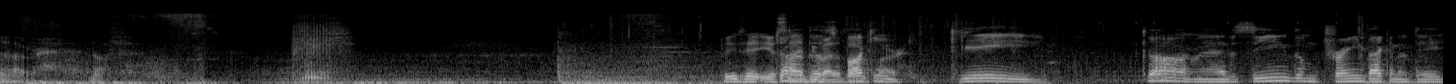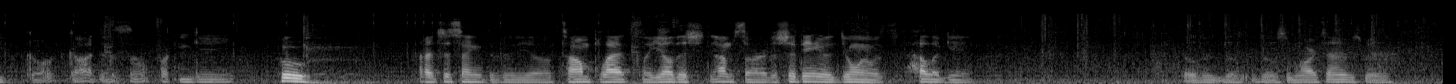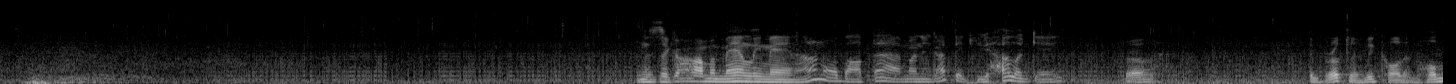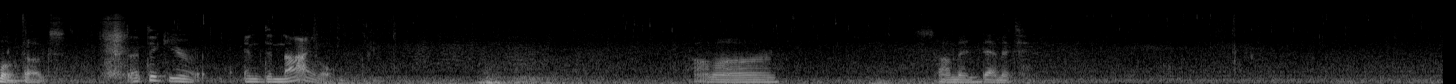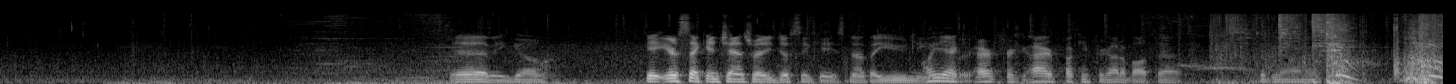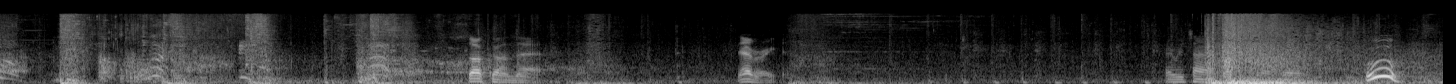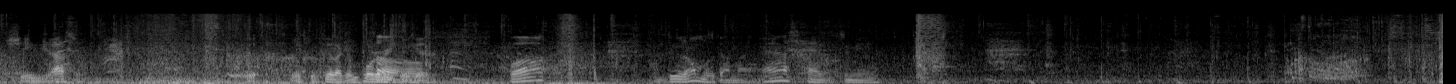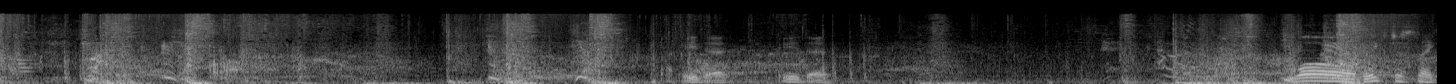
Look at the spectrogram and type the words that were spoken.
Alright, enough. Please hit your God, side by that's the fucking gay. God, man, seeing them train back in the day. God, God, that's so fucking gay. Who? I just saying the video. Tom Platz like, yo, this. Sh- I'm sorry, the shit that he was doing was hella gay. Those those, those are some hard times, man. And it's like, oh, I'm a manly man. I don't know about that, my nigga. I think you hella gay. Bro. In Brooklyn, we call them homo thugs. I think you're in denial. Come on. Summon, damn it. There we go. Get your second chance ready just in case. Not that you need Oh yeah, it. but- I forg- I fucking forgot about that. To be honest. Suck on that. Never eat. Every time. Woo! Shingasso. Makes me feel like I'm Puerto Rico Oh. again. Fuck. Dude, almost got my ass handed to me. He dead. He dead. Whoa, they just like,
